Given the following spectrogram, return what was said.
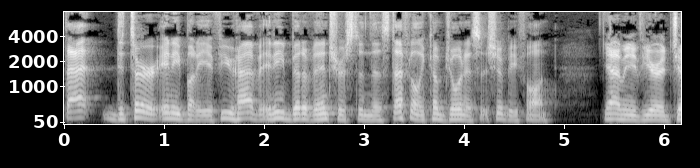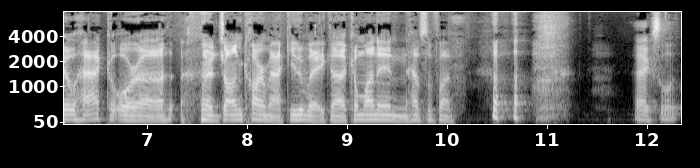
that deter anybody. If you have any bit of interest in this, definitely come join us. It should be fun. Yeah, I mean, if you're a Joe Hack or a, or a John Carmack, either way, uh, come on in and have some fun. Excellent.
